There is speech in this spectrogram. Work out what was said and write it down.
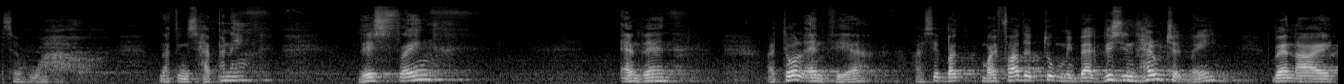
I said, wow, nothing's happening. This thing. And then I told Anthea, I said, but my father took me back, disinherited me when I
